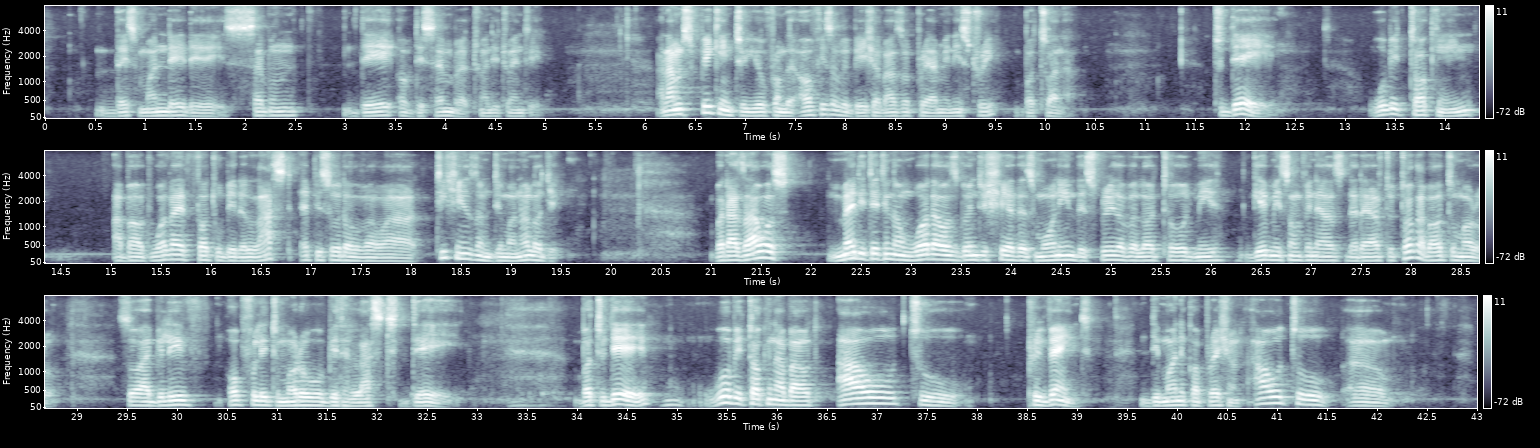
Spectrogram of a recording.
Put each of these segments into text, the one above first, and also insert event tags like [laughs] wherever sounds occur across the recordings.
this Monday, the 7th day of December 2020. And I'm speaking to you from the office of the Bishop House of Prayer Ministry, Botswana. Today, we'll be talking about what I thought would be the last episode of our teachings on demonology. But as I was meditating on what I was going to share this morning, the Spirit of the Lord told me, gave me something else that I have to talk about tomorrow. So I believe hopefully tomorrow will be the last day. But today, we'll be talking about how to prevent demonic oppression, how to uh,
